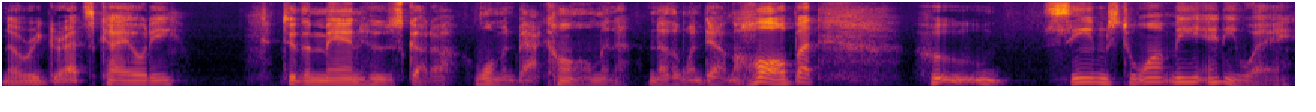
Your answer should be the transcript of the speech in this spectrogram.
No Regrets, Coyote, to the man who's got a woman back home and another one down the hall, but who seems to want me anyway.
